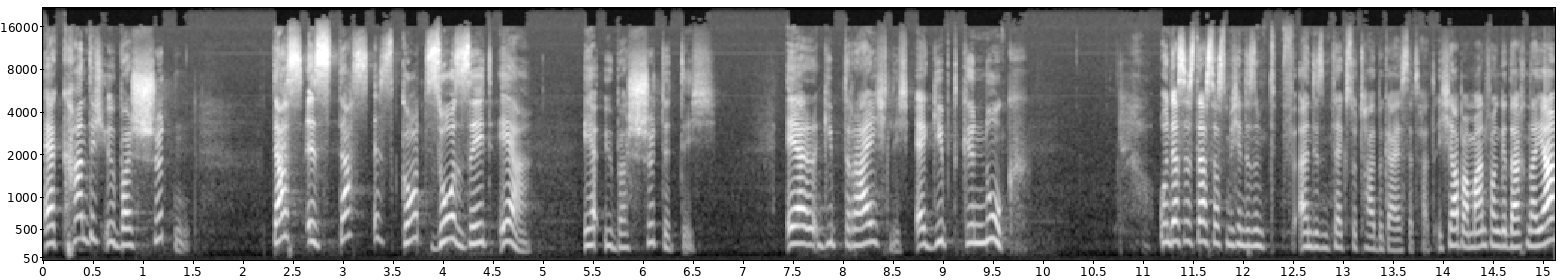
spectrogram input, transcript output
Er kann dich überschütten. Das ist, das ist Gott. So seht er. Er überschüttet dich. Er gibt reichlich. Er gibt genug. Und das ist das, was mich in diesem, an diesem Text total begeistert hat. Ich habe am Anfang gedacht, naja,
